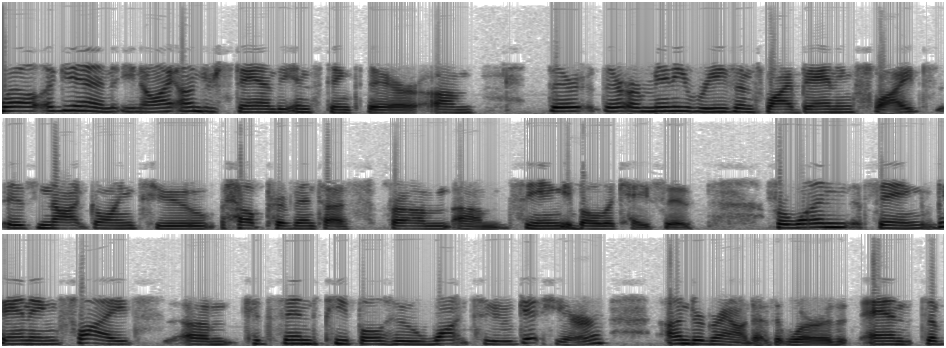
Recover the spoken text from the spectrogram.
Well, again, you know, I understand the instinct there. Um, there, there are many reasons why banning flights is not going to help prevent us from um, seeing Ebola cases. For one thing, banning flights um, could send people who want to get here underground, as it were, and the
